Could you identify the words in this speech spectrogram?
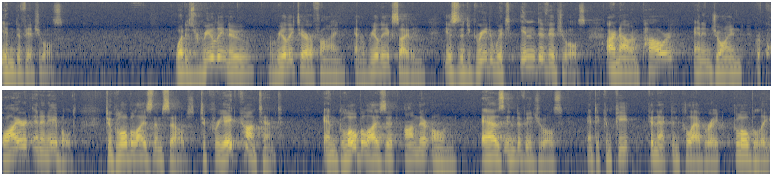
individuals. What is really new, really terrifying, and really exciting is the degree to which individuals are now empowered and enjoined, required and enabled to globalize themselves, to create content and globalize it on their own as individuals, and to compete, connect, and collaborate globally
